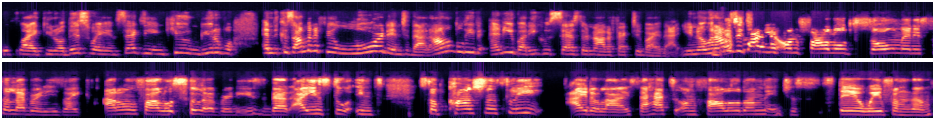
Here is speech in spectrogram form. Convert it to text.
is like you know this way and sexy and cute and beautiful and because i'm going to feel lured into that i don't believe anybody who says they're not affected by that you know when that's i was why i unfollowed so many celebrities like i don't follow celebrities that i used to in subconsciously idolized. I had to unfollow them and just stay away from them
